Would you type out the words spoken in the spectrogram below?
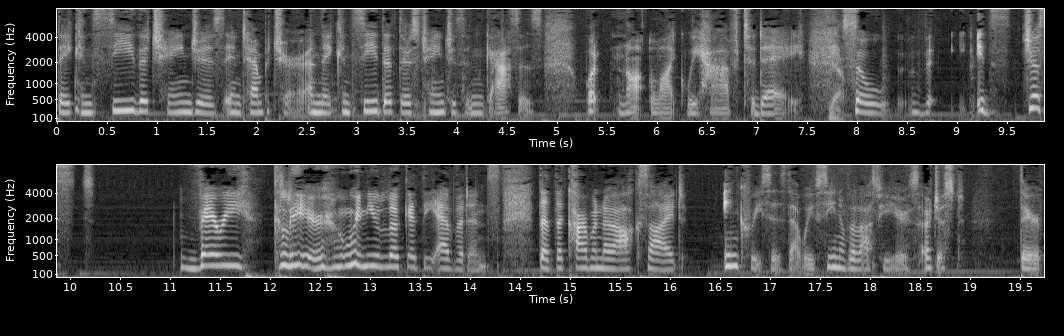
they can see the changes in temperature and they can see that there's changes in gases, but not like we have today. Yeah. So th- it's just very clear when you look at the evidence that the carbon dioxide increases that we've seen over the last few years are just they're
